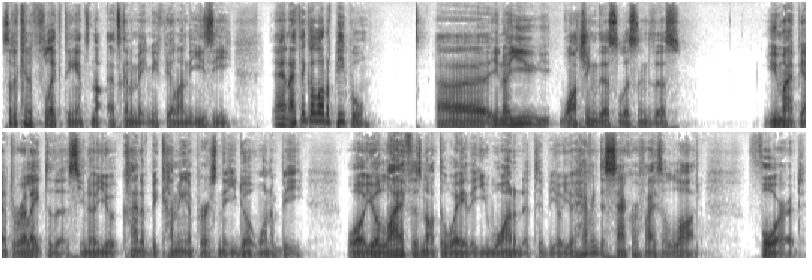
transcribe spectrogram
sort of conflicting. It's not. It's going to make me feel uneasy. And I think a lot of people, uh, you know, you watching this, listening to this, you might be able to relate to this. You know, you're kind of becoming a person that you don't want to be or your life is not the way that you wanted it to be, or you're having to sacrifice a lot for it.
